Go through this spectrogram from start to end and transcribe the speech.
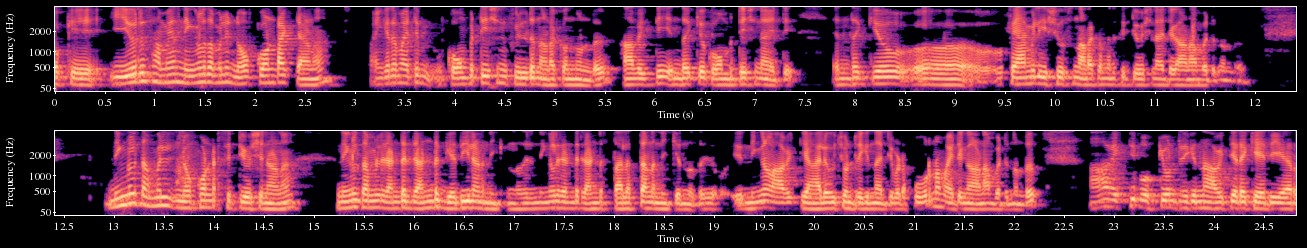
ഓക്കെ ഈ ഒരു സമയം നിങ്ങൾ തമ്മിൽ നോ കോണ്ടാക്റ്റ് ആണ്. ഭയങ്കരമായിട്ട് കോമ്പറ്റീഷൻ ഫീൽഡ് നടക്കുന്നുണ്ട്. ആ വ്യക്തി എന്തൊക്കെയോ കോമ്പറ്റീഷൻ ആയിട്ട് എന്തൊക്കെയോ ഫാമിലി ഇഷ്യൂസ് നടക്കുന്ന ഒരു സിറ്റുവേഷൻ ആയിട്ട് കാണാൻ പറ്റുന്നുണ്ട്. നിങ്ങൾ തമ്മിൽ നോ കോൺടാക്ട് സിറ്റുവേഷൻ ആണ്. നിങ്ങൾ തമ്മിൽ രണ്ട് രണ്ട് ഗതിയിലാണ് നിൽക്കുന്നത്. നിങ്ങൾ രണ്ട് രണ്ട് സ്ഥലത്താണ് നിൽക്കുന്നത്. നിങ്ങൾ ആ വ്യക്തി ആലോചിച്ചുകൊണ്ടിരിക്കുന്നതായിട്ട് ഇവിടെ പൂർണമായിട്ടും കാണാൻ പറ്റുന്നുണ്ട്. ആ വ്യക്തി പൊക്കിക്കൊണ്ടിരിക്കുന്ന ആ വ്യക്തിയുടെ കരിയർ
